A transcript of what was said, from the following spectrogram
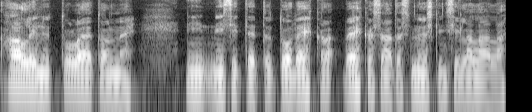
halli nyt tulee tonne, niin, niin sitten että tuo vehka, vehka saataisiin myöskin sillä lailla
